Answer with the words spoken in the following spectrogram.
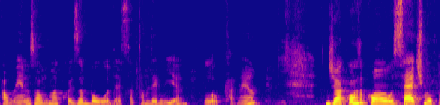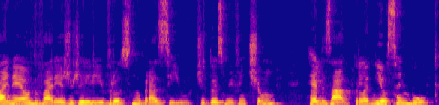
Ao menos alguma coisa boa dessa pandemia louca, né? De acordo com o sétimo painel do varejo de livros no Brasil de 2021, realizado pela Nielsen Book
